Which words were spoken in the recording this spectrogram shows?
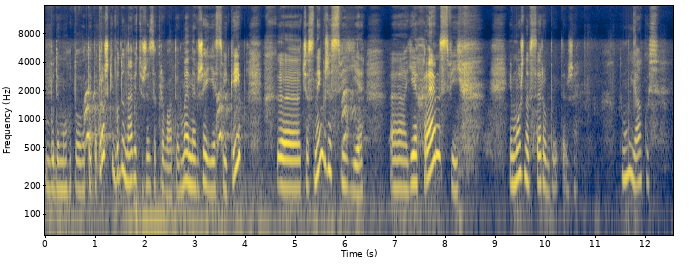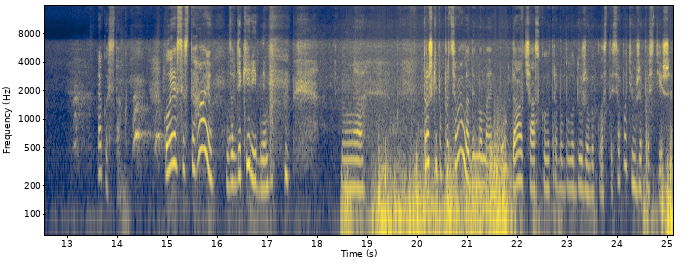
будемо готувати. Потрошки буду навіть вже закривати. У мене вже є свій кріп, е, часник вже свій є, е, є хрен свій, і можна все робити вже. Тому якось, якось так. Коли я все встигаю, завдяки рідним. Трошки попрацювала один момент, був да, час, коли треба було дуже викластися, а потім вже простіше.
